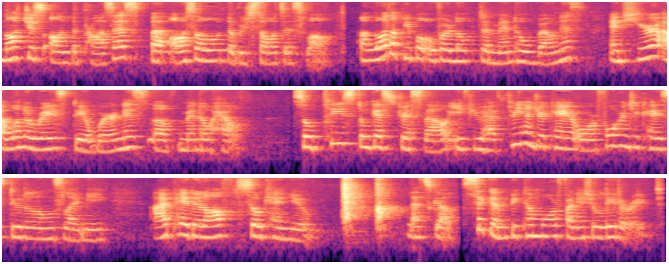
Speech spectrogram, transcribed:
not just on the process, but also the results as well. A lot of people overlook the mental wellness, and here I want to raise the awareness of mental health. So please don't get stressed out if you have 300k or 400k student loans like me. I paid it off, so can you. Let's go. Second, become more financial literate.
